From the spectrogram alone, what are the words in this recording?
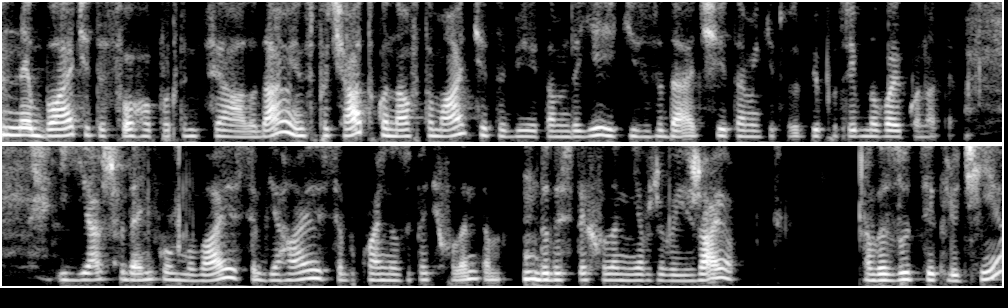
не бачити свого потенціалу. Да? Він спочатку на автоматі тобі там дає якісь задачі, там, які тобі потрібно виконати. І я швиденько вмиваюся, вдягаюся, буквально за 5 хвилин, там, до 10 хвилин я вже виїжджаю, везу ці ключі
